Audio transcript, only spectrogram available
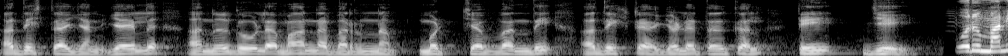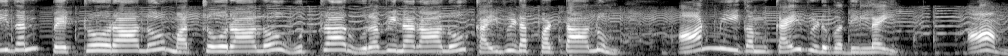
அதிர்ஷ்ட எண் ஏழு அனுகூலமான வர்ணம். முட்செவ்வந்தி அதிர்ஷ்ட எழுத்துக்கள் டி ஜே. ஒரு மனிதன் பெற்றோராலோ மற்றோராலோ உற்றார் உறவினராலோ கைவிடப்பட்டாலும் ஆன்மீகம் கைவிடுவதில்லை. ஆம்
